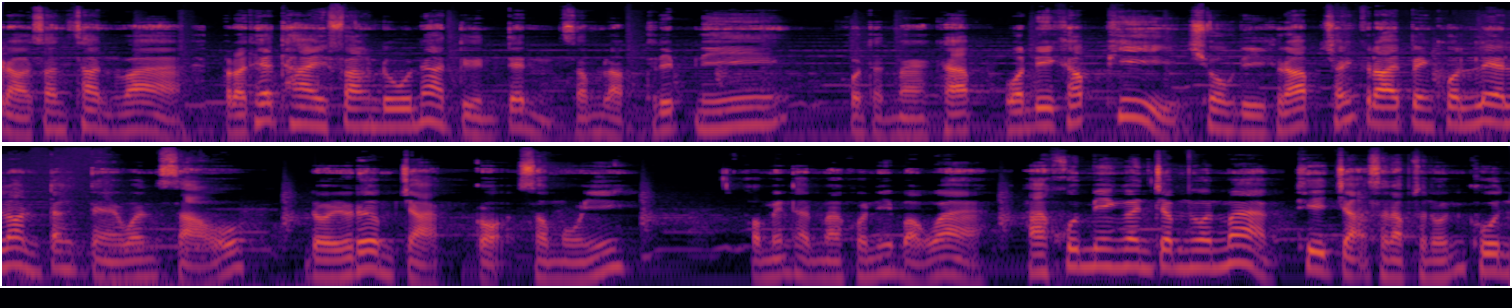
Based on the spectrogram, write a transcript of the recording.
กล่าวสั้นๆ ว่า ประเทศไทยฟังดูน่าตื่นเต้นสำหรับทริปนี้คนถัดมาครับสวัสดีครับพี่โชคดีครับ ฉันกลายเป็นคนเล่ร่อนตั้งแต่วันเสาร์โดยเริ่มจากเกาะสมุยคอมเมนต์ถัดมาคนนี้บอกว่า หากคุณมีเงินจำนวนมากที่จะสนับสนุนคุณ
